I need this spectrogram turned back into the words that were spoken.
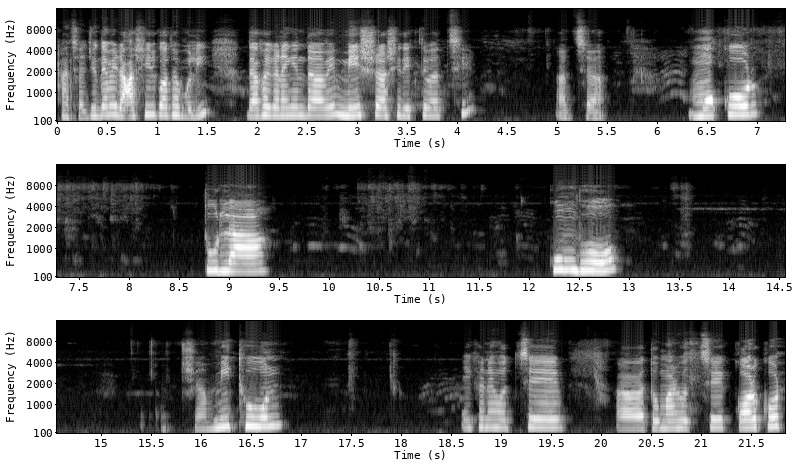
আচ্ছা যদি আমি রাশির কথা বলি, দেখো এখানে কিন্তু আমি মেষ রাশি দেখতে পাচ্ছি। আচ্ছা মকর, তুলা, কুম্ভ আচ্ছা মিথুন এখানে হচ্ছে তোমার হচ্ছে কর্কট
